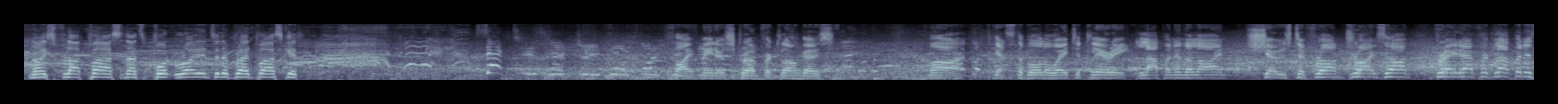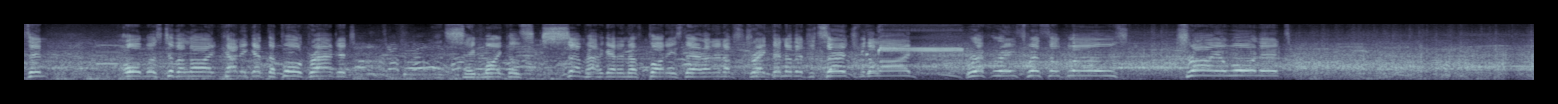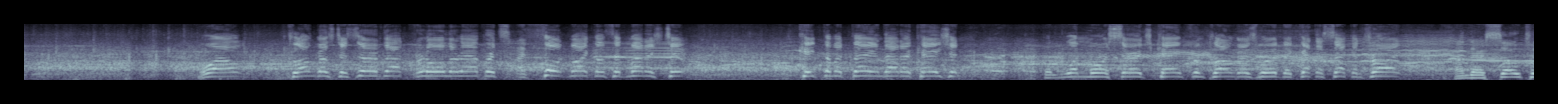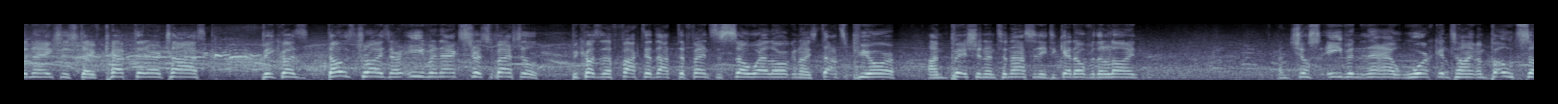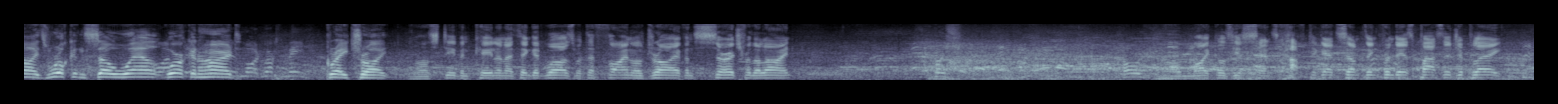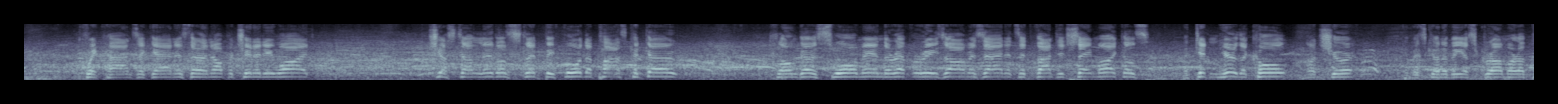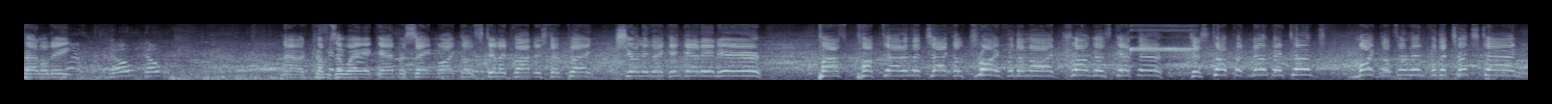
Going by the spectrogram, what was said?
Nice flat pass, and that's put right into the bread basket. Five metre scrum for Clongowes. Marr gets the ball away to Cleary. Lappin in the line, shows to Fromm, drives on. Great effort, Lappin is in. Almost to the line, can he get the ball grounded? And St. Michael's somehow get enough bodies there and enough strength. Another surge for the line. Referee's whistle blows. Try awarded. Well, Clongowes deserve that for all their efforts. I thought Michaels had managed to keep them at bay on that occasion. But one more surge came from Clongowes Wood. They get the second try. And they're so tenacious. They've kept to their task because those tries are even extra special because of the fact that that defence is so well organised. That's pure ambition and tenacity to get over the line. And just even now, working time and both sides, working so well, working hard. Great try. Well, Stephen Keelan, I think it was, with the final drive and surge for the line. Oh, Michaels, you sense, have to get something from this passage of play. Quick hands again. Is there an opportunity wide? Just a little slip before the pass could go. Clongowes swarm in, the referee's arm is out, it's advantage St Michael's. I didn't hear the call, not sure if it's going to be a scrum or a penalty. No, no. Now it comes away again for St Michael's, still advantage they're playing, surely they can get in here. Pass popped out of the tackle, drive for the line, Clongowes get there to stop it, no they don't. Michaels are in for the touchdown.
